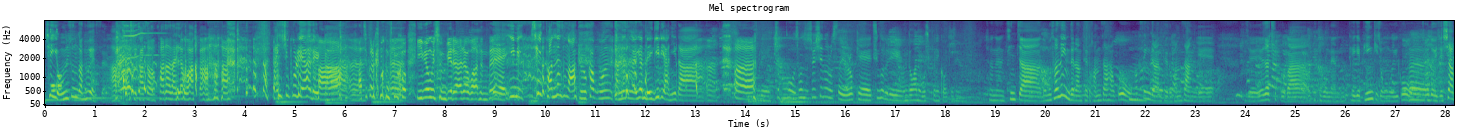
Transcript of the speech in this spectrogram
책이 온 순간 후회했어요. 아, 다시 가서 받아달라고 할까. 다시 축구를 해야 될까. 아, 아 축구를 그만두고 임용을 준비를 하려고 하는데 네, 이미 책 받는 순간 아 교육학 원 받는 순간 이건 내 길이 아니다. 어. 아, 우리 축구 선수 출신으로서 이렇게 친구들이 운동하는 모습 보니까 어떠세요? 저는 진짜 너무 선생님들한테도 감사하고 음. 학생들한테도 감사한 게 이제 여자 축구가 어떻게 보면 되게 비인기 종목이고 네. 저도 이제 시합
